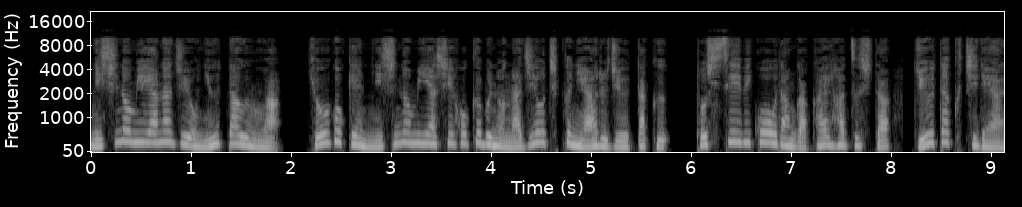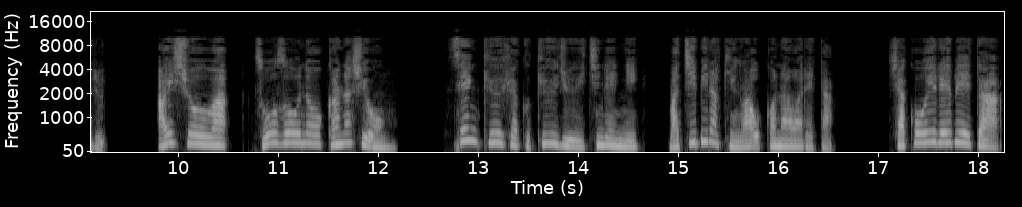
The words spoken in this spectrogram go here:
西宮名ジオニュータウンは、兵庫県西宮市北部の名ジオ地区にある住宅、都市整備公団が開発した住宅地である。愛称は、創造の岡なし音。1991年に街開きが行われた。車高エレベータ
